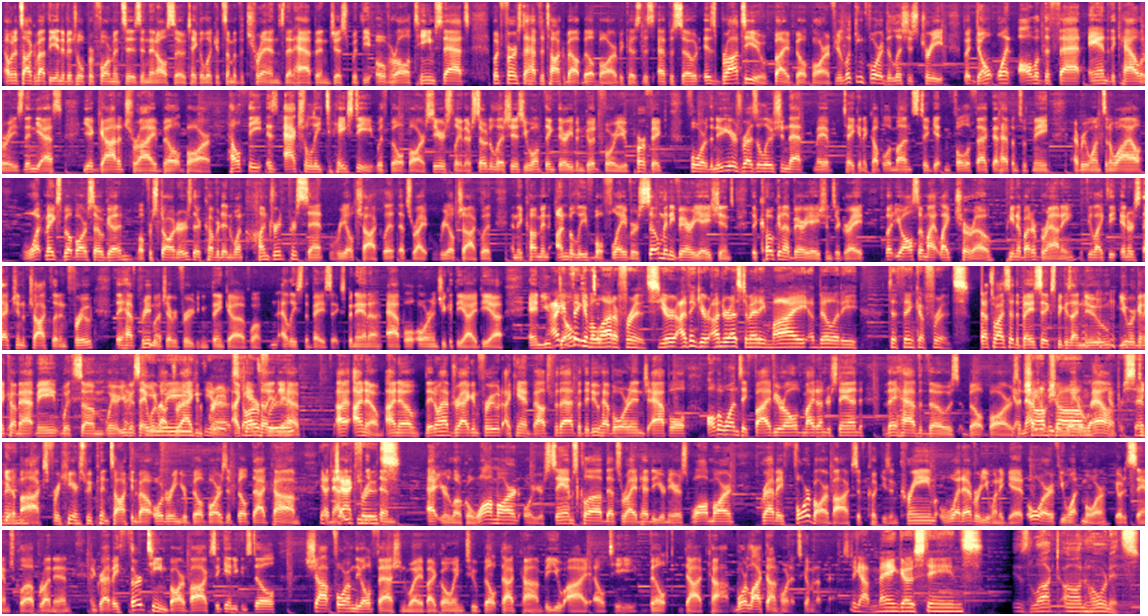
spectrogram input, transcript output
I want to talk about the individual performances and then also take a look at some of the trends that happened just with the overall team stats. But first, I have to talk about Built Bar because this episode is brought to you by Built Bar. If you're looking for a delicious treat but don't want all of the fat and the calories, then yes, you got to try Built Bar. Healthy is actually tasty with Built Bar. Seriously, they're so delicious, you won't think they're even good for you. Perfect for the New Year's resolution that may have taken a couple of months to get in full effect. That happens with me every once in a while. What makes Built Bar so good? Well, for starters, they're covered in 100% real chocolate. That's right, real chocolate. And they come in unbelievable flavors. So many variations. The coconut variations are great, but you also might like churro, peanut butter brownie. If you like the intersection of chocolate and fruit, they have pretty much every fruit you can think of. Well, at least the basics banana, apple, orange. You get the idea. And you I don't can think of a lot of fruits. You're, I think you're underestimating my ability to think of fruits. That's why I said the basics because I knew you were going to come at me with some where you're going to say, "What about dragon yeah, fruit?" I can't tell you they have. I, I know, I know they don't have dragon fruit. I can't vouch for that, but they do have orange, apple, all the ones a five-year-old might understand. They have those built bars, and now you don't Chom to wait around to get a box. For years, we've been talking about ordering your built bars at built.com. Yeah, but now you can get them jackfruits. at your local Walmart or your Sam's Club. That's right. Head to your nearest Walmart. Grab a four bar box of cookies and cream, whatever you want to get. Or if you want more, go to Sam's Club, run in, and grab a 13 bar box. Again, you can still shop for them the old fashioned way by going to built.com, B U I L T, built.com. More Locked On Hornets coming up next. We got mango stains. is Locked On Hornets.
